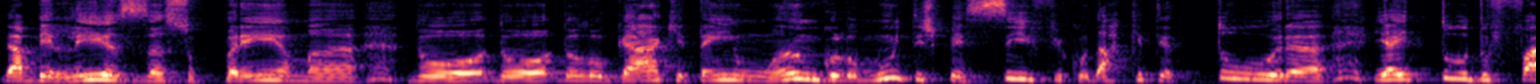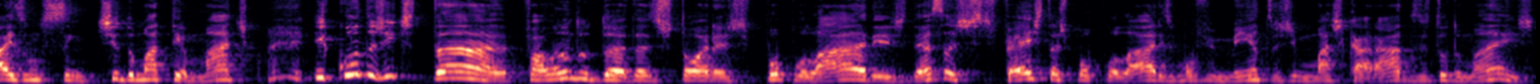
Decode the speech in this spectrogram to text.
da beleza suprema, do, do, do lugar que tem um ângulo muito específico da arquitetura, e aí tudo faz um sentido matemático. E quando a gente tá falando da, das histórias populares, dessas festas populares, movimentos de mascarados e tudo mais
